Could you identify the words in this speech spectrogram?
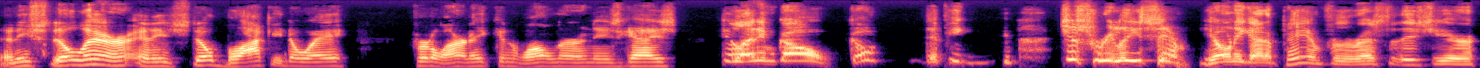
and he's still there and he's still blocking away for Larnach and Wallner and these guys, you let him go. Go if you just release him. You only got to pay him for the rest of this year.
